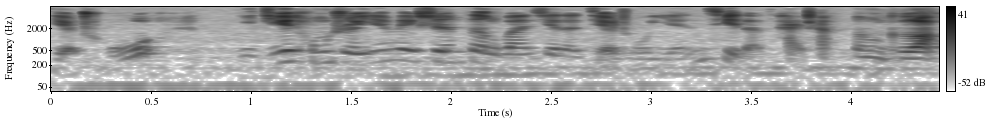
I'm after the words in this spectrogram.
解除，以及同时因为身份关系的解除引起的财产分割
